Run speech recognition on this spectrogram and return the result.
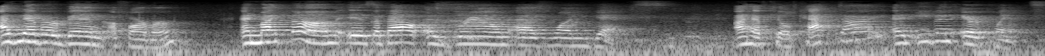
I've never been a farmer, and my thumb is about as brown as one gets. I have killed cacti and even air plants.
